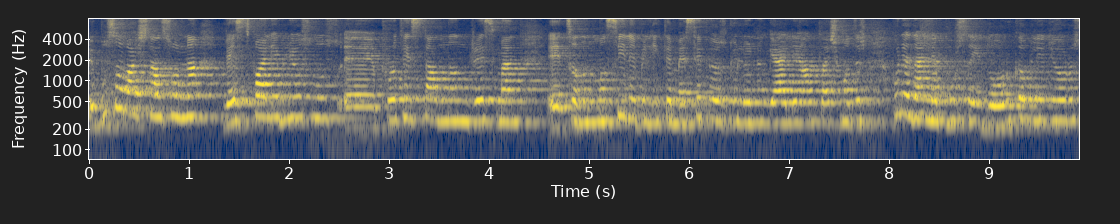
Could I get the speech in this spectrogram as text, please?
Ve bu savaştan sonra Westfalia biliyorsunuz e, Protestanlığın resmen e, tanınmasıyla birlikte mezhep özgürlüğünün geldiği antlaşmadır. Bu nedenle Bursa'yı doğru kabul ediyoruz.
